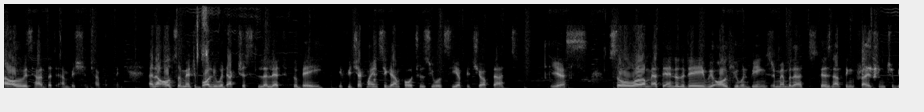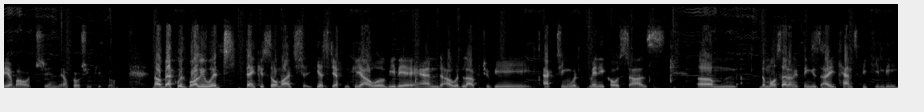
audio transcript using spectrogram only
I always had that ambition type of thing. And I also met Bollywood actress Lillete Dubey. If you check my Instagram photos, you will see a picture of that. Yes. So um, at the end of the day, we're all human beings. Remember that. There's nothing frightening to be about in approaching people. Now back with Bollywood. Thank you so much. Yes, definitely I will be there, and I would love to be acting with many co-stars. Um, the most ironic thing is I can speak Hindi,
